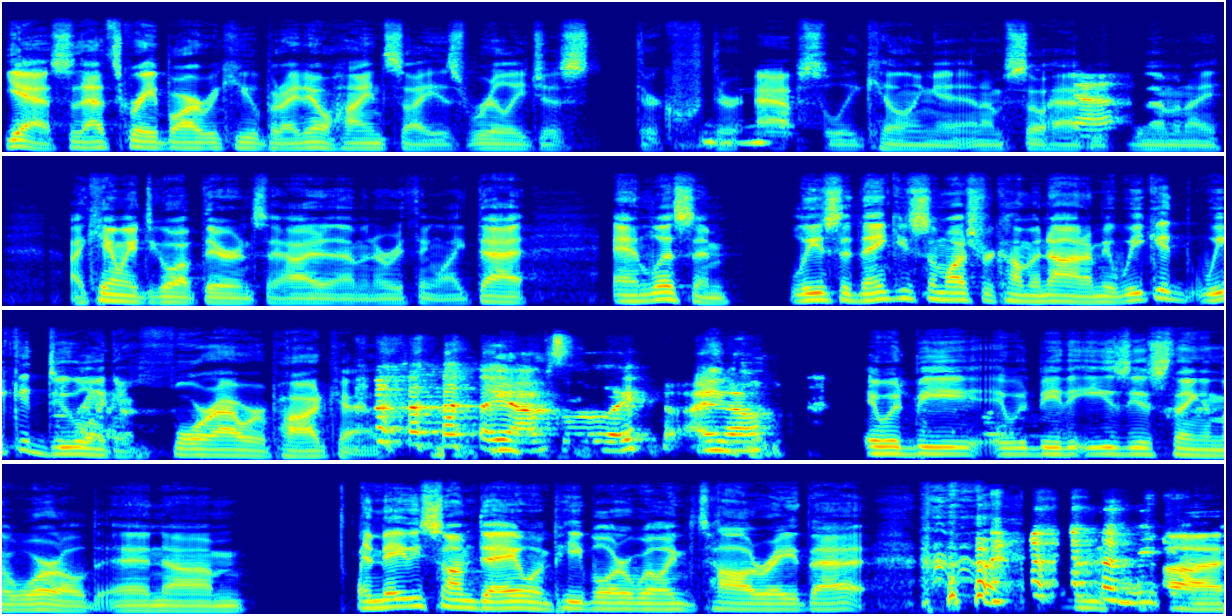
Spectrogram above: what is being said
yeah, so that's great barbecue. But I know hindsight is really just they're they're Mhm. absolutely killing it, and I'm so happy Yeah. for them. And I I can't wait to go up there and say hi to them and everything like that. And listen, Lisa, thank you so much for coming on. I mean, we could we could do like a four hour podcast. yeah, absolutely. I know. It would be it would be the easiest thing in the world, and um, and maybe someday when people are willing to tolerate that. uh,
